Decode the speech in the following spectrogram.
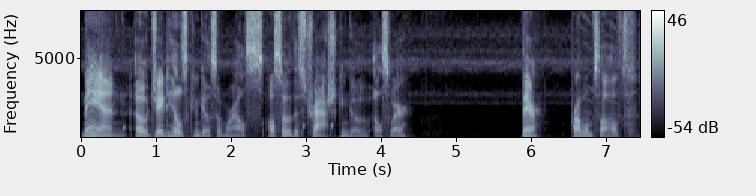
Man! Oh, Jade Hills can go somewhere else. Also, this trash can go elsewhere. There. Problem solved.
